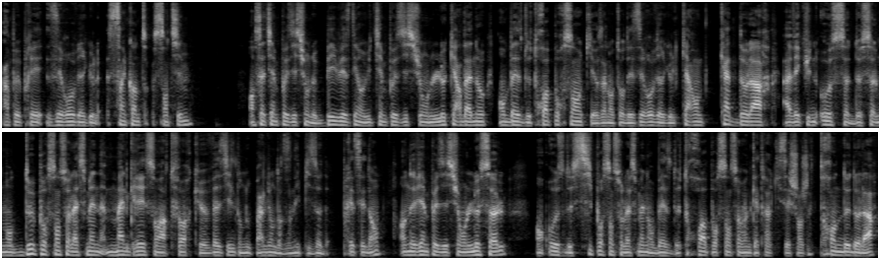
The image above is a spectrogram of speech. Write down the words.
à peu près 0,50 centimes. En septième position, le BUSD. En huitième position, le Cardano en baisse de 3%, qui est aux alentours des 0,44 dollars, avec une hausse de seulement 2% sur la semaine, malgré son hard fork Vasil dont nous parlions dans un épisode précédent. En neuvième position, le Sol en hausse de 6% sur la semaine, en baisse de 3% sur 24 heures qui s'échange à 32 dollars.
